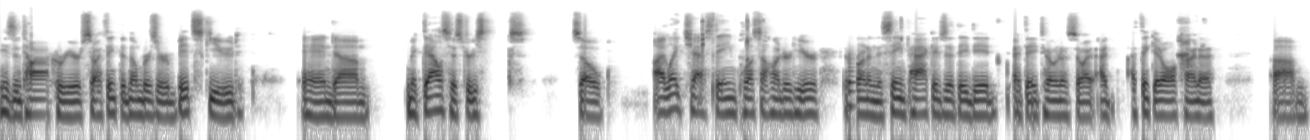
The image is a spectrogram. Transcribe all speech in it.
his entire career. So I think the numbers are a bit skewed. And um, McDowell's history sucks. So I like Chastain plus 100 here. They're running the same package that they did at Daytona. So I, I, I think it all kind of um,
